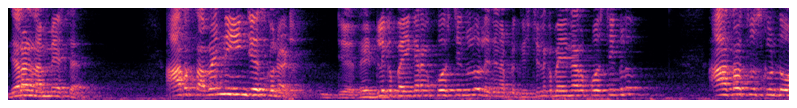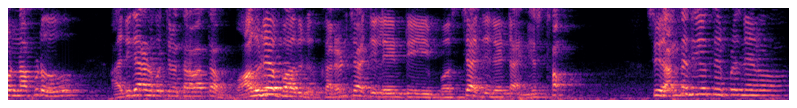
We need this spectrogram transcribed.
జనాలు నమ్మేశారు. ఆ తర్వాత అవన్నీ ఏం చేసుకున్నాడు? రెడ్లకు భయంకరంగా పోస్టింగ్లు లేదన్నప్పుడు క్రిస్టియన్లకు భయంకరంగా పోస్టింగ్లు. ఆ తర్వాత చూసుకుంటూ ఉన్నప్పుడు అధికారానికి వచ్చిన తర్వాత బాధుడే బాధుడు. కరెంట్ ఛార్జీలు ఏంటి బస్ ఛార్జీలు ఏంటి ఆయన ఇష్టం. సో ఇదంతా జీవితం ఇప్పుడు నేను?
